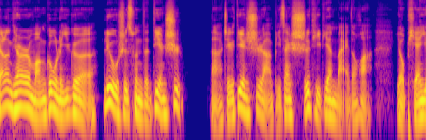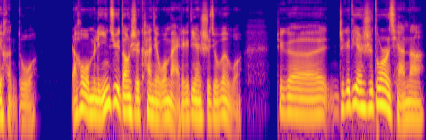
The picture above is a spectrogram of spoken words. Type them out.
前两天网购了一个六十寸的电视啊，这个电视啊比在实体店买的话要便宜很多。然后我们邻居当时看见我买这个电视，就问我：“这个这个电视多少钱呢？”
